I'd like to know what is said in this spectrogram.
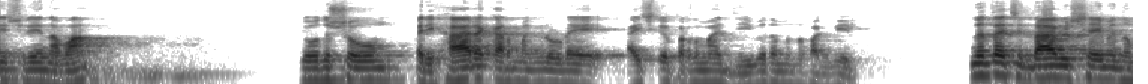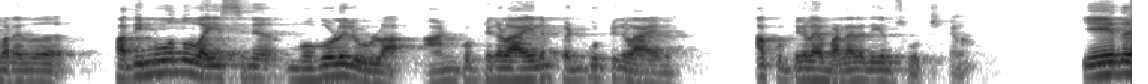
ഭുവനേശ്വരി നമ. ജ്യോതിഷവും പരിഹാര കർമ്മങ്ങളുടെ ഐശ്വര്യപ്രദമായ ജീവിതം എന്ന പങ്ക്തിയിൽ ഇന്നത്തെ ചിന്താവിഷയം എന്ന് പറയുന്നത് പതിമൂന്ന് വയസ്സിന് മുകളിലുള്ള ആൺകുട്ടികളായാലും പെൺകുട്ടികളായാലും ആ കുട്ടികളെ വളരെയധികം സൂക്ഷിക്കണം. ഏത്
